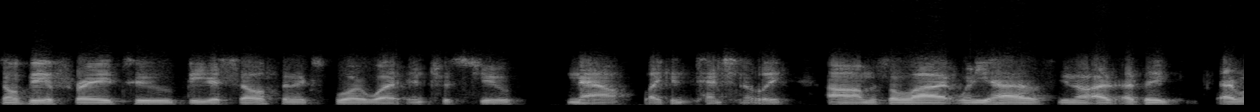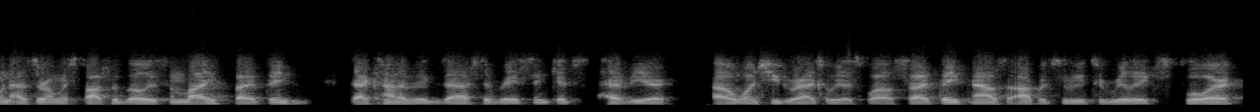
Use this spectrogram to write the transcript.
don't be afraid to be yourself and explore what interests you now, like intentionally. Um, it's a lot when you have, you know, I, I think everyone has their own responsibilities in life, but I think that kind of exacerbation gets heavier uh, once you graduate as well. So I think now's the opportunity to really explore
